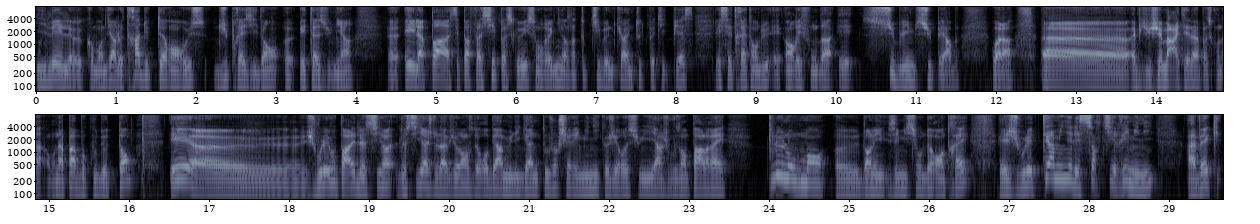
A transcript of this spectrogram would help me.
il est le, comment dire, le traducteur en russe du président euh, états-unien. Euh, et il a pas, c'est pas facile parce qu'ils sont réunis dans un tout petit bunker, une toute petite pièce, et c'est très tendu. Et Henri Fonda est sublime, superbe. Voilà. Euh, et puis je vais m'arrêter là parce qu'on a, on n'a pas beaucoup de temps. Et euh, je voulais vous parler de le, si- le sillage de la violence de Robert Mulligan, toujours chez Rimini, que j'ai reçu hier. Je vous en parlerai plus longuement dans les émissions de rentrée. Et je voulais terminer les sorties Rimini avec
